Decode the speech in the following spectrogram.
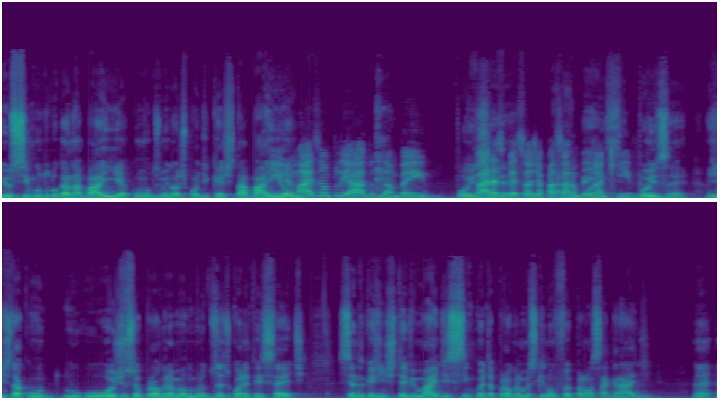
e o segundo lugar na Bahia, como um dos melhores podcasts da E Bahia. o mais ampliado também Pois Várias é. pessoas já passaram por Parabéns. aqui, viu? Pois é. A gente está com. o- o- hoje o seu programa é o número 247, sendo que a gente teve mais de 50 programas que não foi para nossa grade, né?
